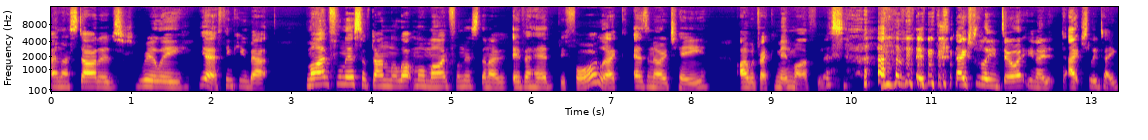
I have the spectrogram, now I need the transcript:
and i started really yeah thinking about mindfulness. I've done a lot more mindfulness than i've ever had before like as an ot I would recommend mindfulness. actually do it, you know, actually take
